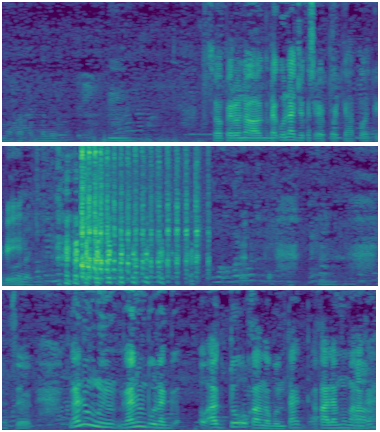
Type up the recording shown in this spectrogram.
Makapag Manila. Hmm. So pero nag naguna jud ka sa airport kahapon gabi. eh. So nganong nganong po nag o agtuo ka nga buntag? Akala mo maaga?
